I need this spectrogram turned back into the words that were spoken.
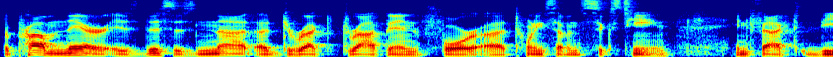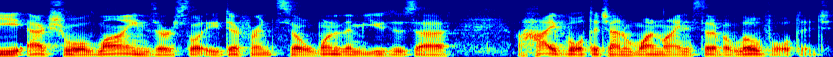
The problem there is this is not a direct drop-in for uh, a 2716. In fact, the actual lines are slightly different. So one of them uses a, a high voltage on one line instead of a low voltage.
